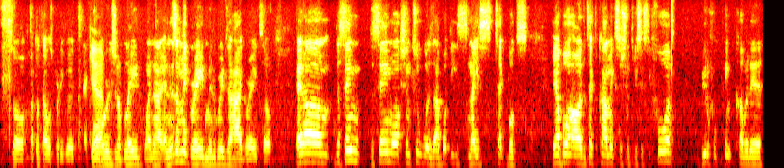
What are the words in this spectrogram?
So I thought that was pretty good. heck yeah. original blade why not and it's a mid-grade mid-grade to high grade so and um the same the same auction too was i bought these nice tech books here i bought uh detective comics issue 364 beautiful pink cover there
